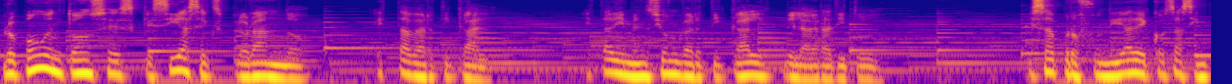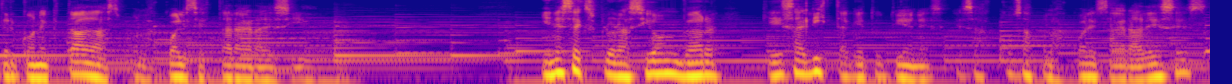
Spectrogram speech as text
Propongo entonces que sigas explorando esta vertical, esta dimensión vertical de la gratitud, esa profundidad de cosas interconectadas por las cuales estar agradecido. Y en esa exploración ver que esa lista que tú tienes, esas cosas por las cuales agradeces,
